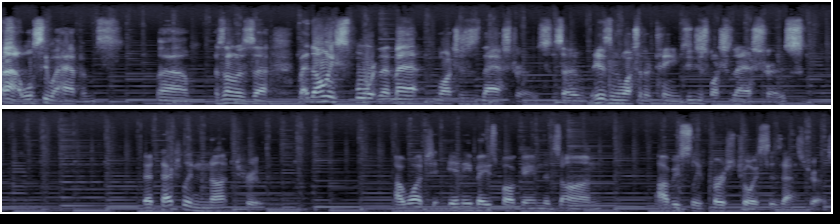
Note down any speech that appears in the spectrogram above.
uh, we'll see what happens. Uh, as long as uh, the only sport that Matt watches is the Astros, so he doesn't watch other teams. He just watches the Astros. That's actually not true. I watch any baseball game that's on. Obviously, first choice is Astros.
